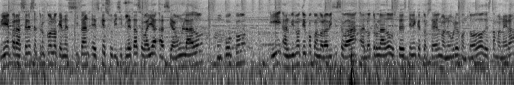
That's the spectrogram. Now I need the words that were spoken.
Bien, para hacer este truco lo que necesitan es que su bicicleta se vaya hacia un lado un poco y al mismo tiempo cuando la bici se va al otro lado, ustedes tienen que torcer el manubrio con todo de esta manera.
